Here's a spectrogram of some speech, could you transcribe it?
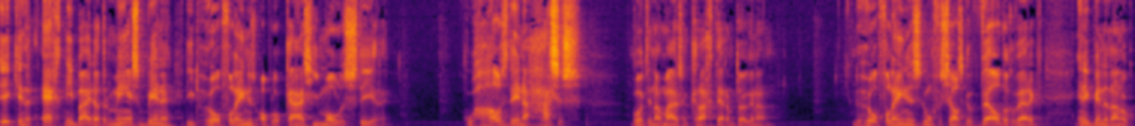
Ik ken er echt niet bij dat er mensen binnen die het hulpverleners op locatie molesteren. Hoe halen ze deze hasses? Gooit er nog maar eens een krachtterm tegenaan. De hulpverleners doen zelfs geweldig werk en ik ben er dan ook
